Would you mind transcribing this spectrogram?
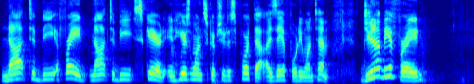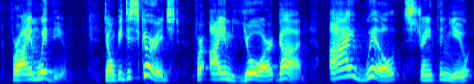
not to be afraid, not to be scared. And here's one scripture to support that. Isaiah 41:10. Do not be afraid, for I am with you. Don't be discouraged, for I am your God. I will strengthen you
